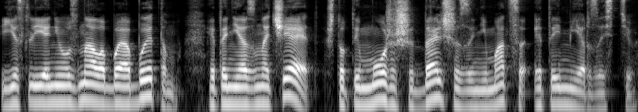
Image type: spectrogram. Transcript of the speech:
Если я не узнала бы об этом, это не означает, что ты можешь и дальше заниматься этой мерзостью.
